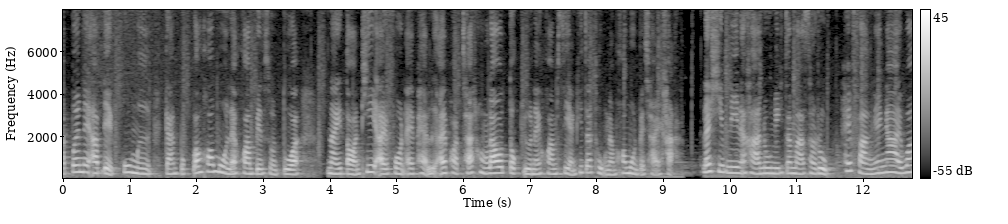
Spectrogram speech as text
Apple ได้อัปเดตคู่มือการปกป้องข้อมูลและความเป็นส่วนตัว ในตอนที่ iPhone iPad หรือ iPod Touch ของเราตกอยู่ในความเสี่ยงที่จะถูกนำข้อมูลไปใช้ค่ะ และคลิปนี้นะคะนุนิกจะมาสรุปให้ฟังง่าย ๆ ว่า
